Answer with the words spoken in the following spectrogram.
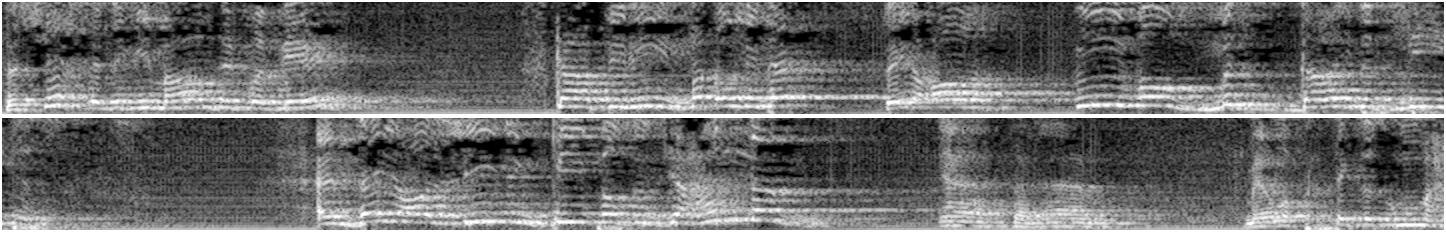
The sheikhs and the imams that were there, kafirin. Not only that, they are evil, misguided. And they are leading people to Jahannam. Ya salam. May Allah protect this ummah.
